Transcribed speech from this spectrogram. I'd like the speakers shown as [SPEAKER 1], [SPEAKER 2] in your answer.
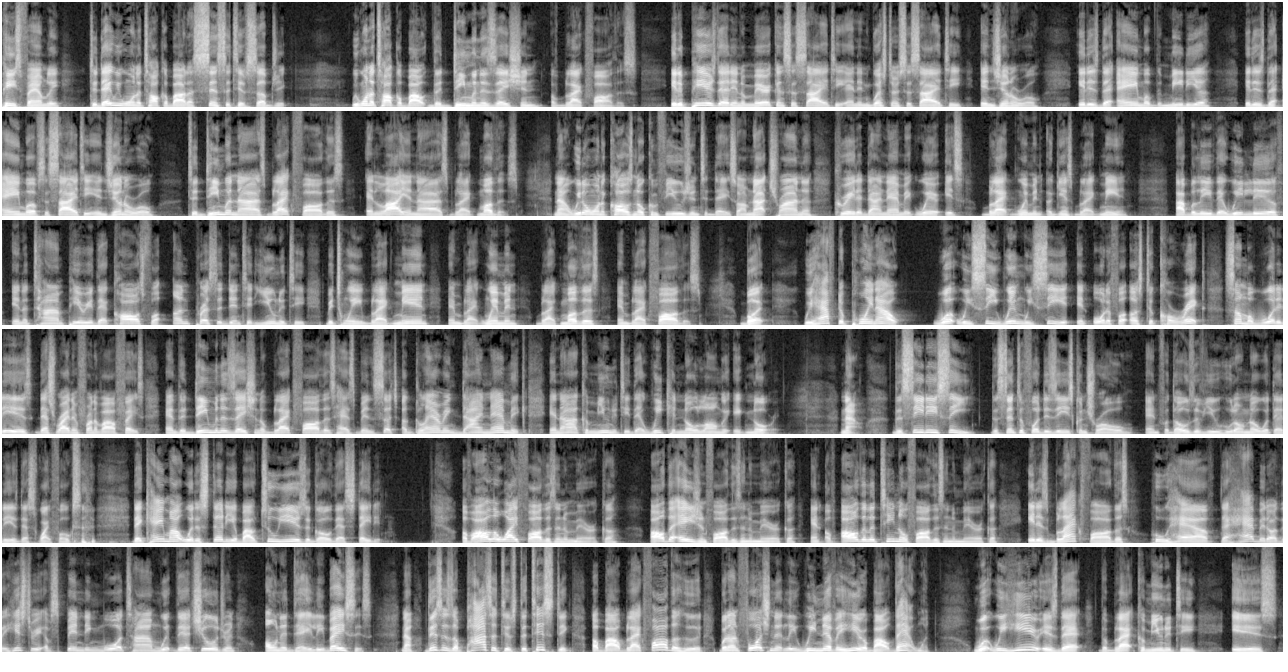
[SPEAKER 1] Peace, family. Today we want to talk about a sensitive subject. We want to talk about the demonization of black fathers. It appears that in American society and in Western society in general, it is the aim of the media, it is the aim of society in general to demonize black fathers and lionize black mothers. Now, we don't want to cause no confusion today, so I'm not trying to create a dynamic where it's black women against black men. I believe that we live in a time period that calls for unprecedented unity between black men and black women, black mothers and black fathers. But we have to point out what we see when we see it in order for us to correct some of what it is that's right in front of our face. And the demonization of black fathers has been such a glaring dynamic in our community that we can no longer ignore it. Now, the CDC, the Center for Disease Control, and for those of you who don't know what that is, that's white folks, they came out with a study about two years ago that stated of all the white fathers in America, all the Asian fathers in America, and of all the Latino fathers in America, it is black fathers who have the habit or the history of spending more time with their children on a daily basis. Now, this is a positive statistic about black fatherhood, but unfortunately, we never hear about that one. What we hear is that the black community is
